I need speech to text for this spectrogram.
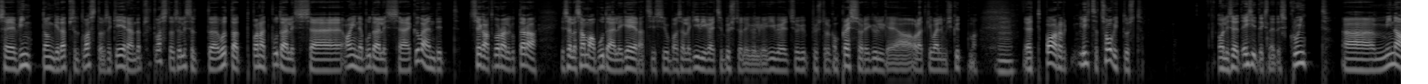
see vint ongi täpselt vastav, see keere on täpselt vastav, sa lihtsalt võtad, paned pudelisse, ainepudelisse kõvendit, segad korralikult ära ja sellesama pudeli keerad siis juba selle kivikaitsepüstoli külge, kivikaitsepüstoli kompressori külge ja oledki valmis kütma. Mm.. et paar lihtsat soovitust oli see, et esiteks näiteks krunt, äh, mina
